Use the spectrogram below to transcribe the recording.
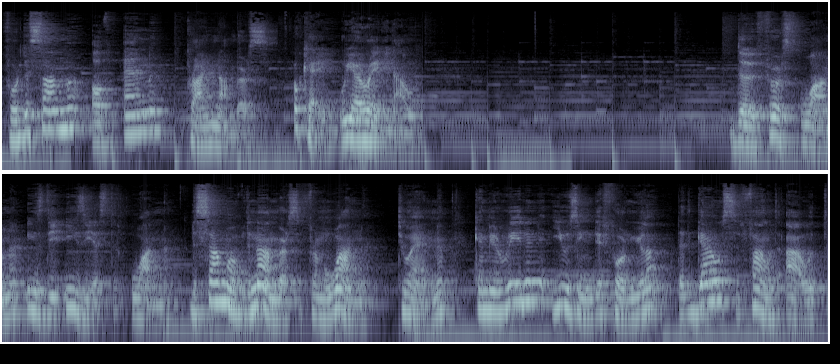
for the sum of n prime numbers. Okay, we are ready now. The first one is the easiest one. The sum of the numbers from 1 to n can be written using the formula that Gauss found out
